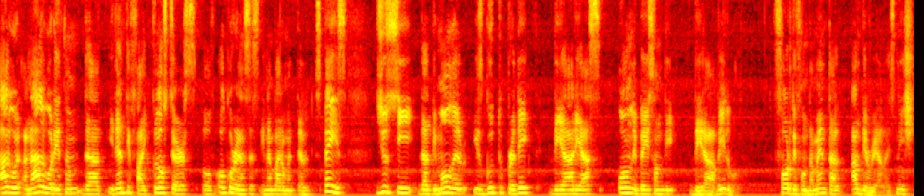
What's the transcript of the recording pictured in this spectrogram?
an algorithm that identifies clusters of occurrences in environmental space, you see that the model is good to predict the areas only based on the data available for the fundamental and the realized niche.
